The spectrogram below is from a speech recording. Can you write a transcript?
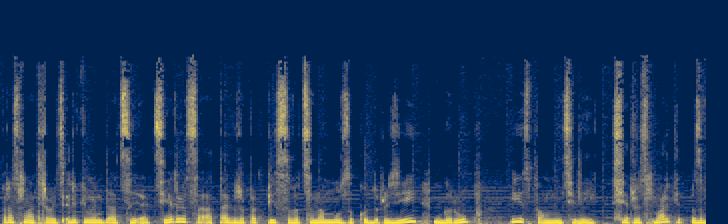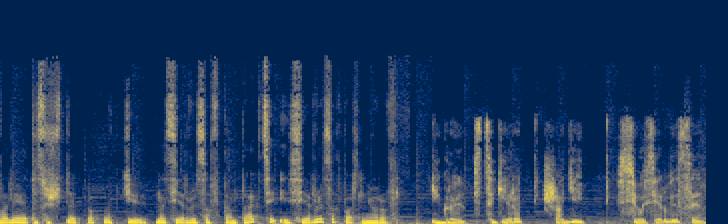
просматривать рекомендации от сервиса, а также подписываться на музыку друзей, групп и исполнителей. Сервис Маркет позволяет осуществлять покупки на сервисах ВКонтакте и сервисах партнеров. Игры, стикеры, шаги, все сервисы.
